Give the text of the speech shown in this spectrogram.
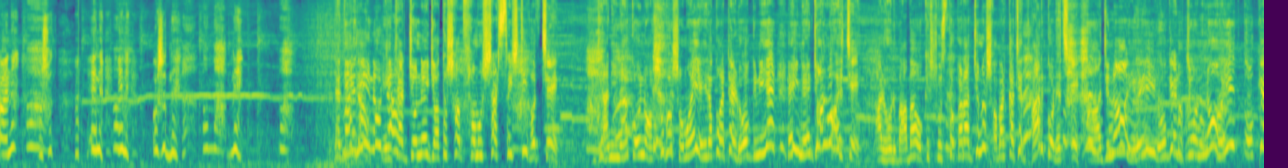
গয়না? ওষুধ এনে এনে ওষুধ নে। নে। এটা দিয়ে দাও। দিন জন্যই যত সব সমস্যার সৃষ্টি হচ্ছে। জানি না কোন অশুভ সময় এইরকম একটা রোগ নিয়ে এই মেয়ের জন্ম হয়েছে। আর ওর বাবা ওকে সুস্থ করার জন্য সবার কাছে ধার করেছে। আজ নয় এই রোগের জন্যই তোকে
